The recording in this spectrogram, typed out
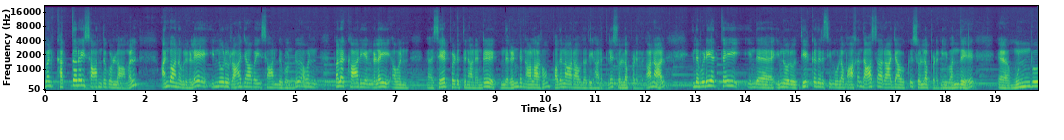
இவன் கத்தரை சார்ந்து கொள்ளாமல் அன்பானவர்களே இன்னொரு ராஜாவை சார்ந்து கொண்டு அவன் பல காரியங்களை அவன் செயற்படுத்தினான் என்று இந்த ரெண்டு நாளாகவும் பதினாறாவது அதிகாரத்திலே சொல்லப்படுகிறது. ஆனால் இந்த விடயத்தை இந்த இன்னொரு தீர்க்கதரிசி மூலமாக இந்த ஆசா ராஜாவுக்கு சொல்லப்படும். நீ வந்து முன்பு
